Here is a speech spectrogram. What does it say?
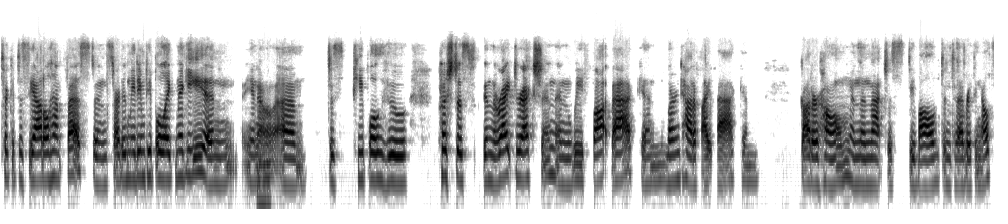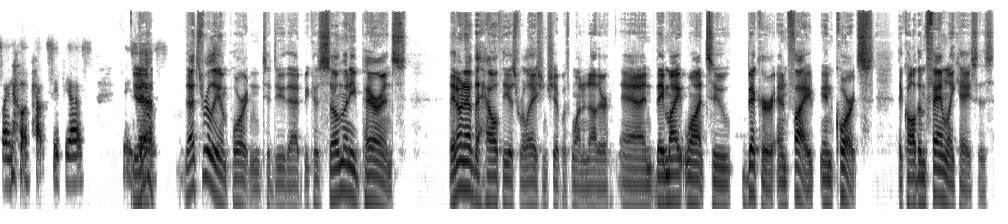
took it to Seattle Hemp Fest and started meeting people like Miggy and, you know, hmm. um, just people who pushed us in the right direction. And we fought back and learned how to fight back. And got her home, and then that just evolved into everything else I know about CPS. yeah. Days. That's really important to do that because so many parents they don't have the healthiest relationship with one another and they might want to bicker and fight in courts they call them family cases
